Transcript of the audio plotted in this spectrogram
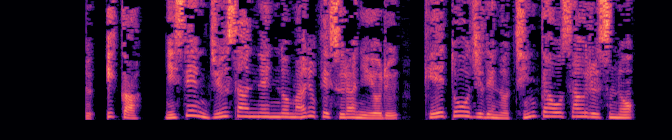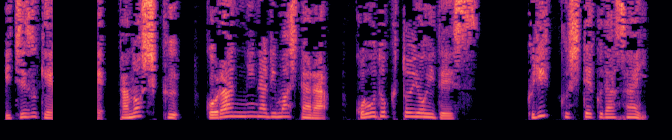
以下、2013年のマルケスらによる系統時でのチンタオサウルスの位置づけ、楽しくご覧になりましたら、購読と良いです。クリックしてください。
